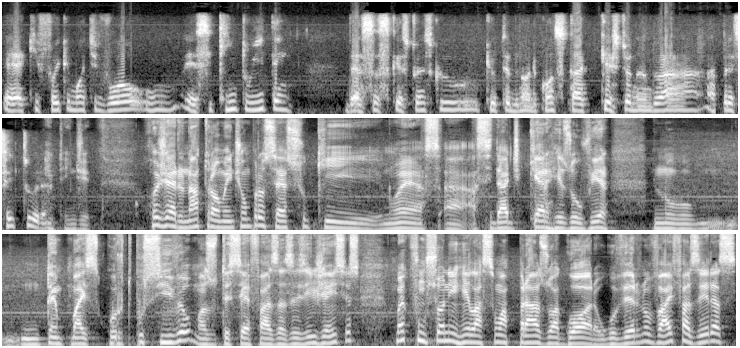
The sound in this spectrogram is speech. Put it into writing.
é que foi que motivou um, esse quinto item dessas questões que o, que o Tribunal de Contas está questionando a, a Prefeitura. Entendi. Rogério, naturalmente é um processo que não é a, a cidade quer resolver no um tempo mais curto possível, mas o TCE faz as exigências. Como é que funciona em relação a prazo agora? O governo vai fazer as,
